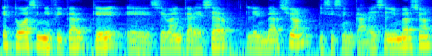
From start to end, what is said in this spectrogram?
esto va a significar que eh, se va a encarecer la inversión y si se encarece la inversión,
